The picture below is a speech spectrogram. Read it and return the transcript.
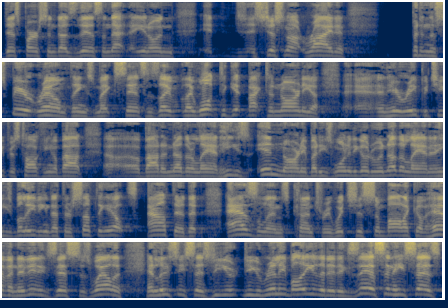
this person does this and that, you know, and it, it's just not right. And, but in the spirit realm, things make sense. As they, they want to get back to Narnia, and here Reepicheep is talking about, uh, about another land. He's in Narnia, but he's wanting to go to another land, and he's believing that there's something else out there, that Aslan's country, which is symbolic of heaven, and it exists as well. And, and Lucy says, do you, do you really believe that it exists? And he says,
